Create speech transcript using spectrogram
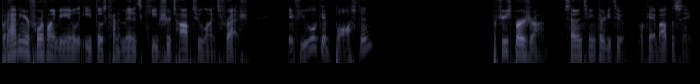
But having your fourth line being able to eat those kind of minutes keeps your top two lines fresh. If you look at Boston, Patrice Bergeron, 1732. Okay, about the same.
